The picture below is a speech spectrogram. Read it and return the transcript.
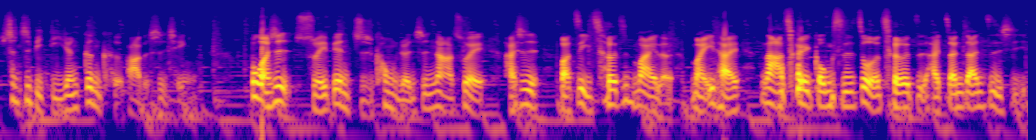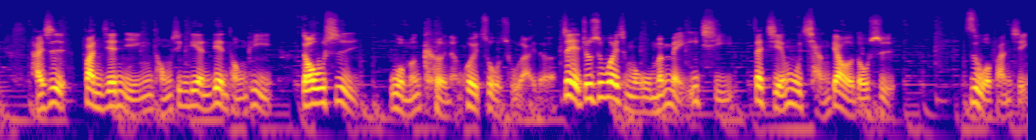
甚至比敌人更可怕的事情。不管是随便指控人是纳粹，还是把自己车子卖了买一台纳粹公司做的车子，还沾沾自喜，还是犯奸淫、同性恋、恋童癖，都是我们可能会做出来的。这也就是为什么我们每一期在节目强调的都是自我反省、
